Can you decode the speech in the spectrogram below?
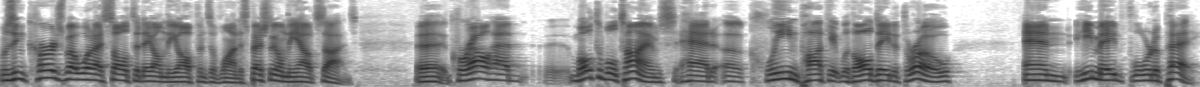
was encouraged by what I saw today on the offensive line, especially on the outsides. Uh, Corral had uh, multiple times had a clean pocket with all day to throw, and he made Florida pay.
